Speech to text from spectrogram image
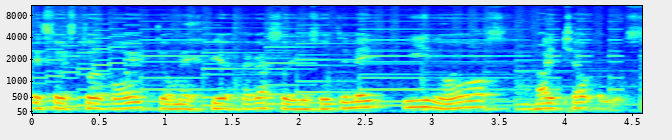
eso es todo por hoy. Yo me despido hasta acá, soy yo soy Ultimate y nos vemos. Bye, chao, adiós.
